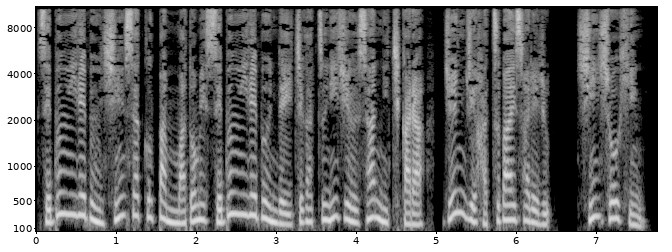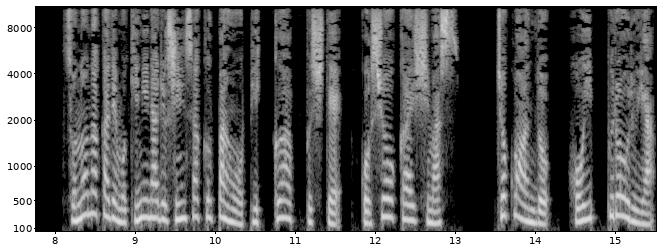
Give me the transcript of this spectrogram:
セブンイレブン新作パンまとめ。セブンイレブンで1月23日から順次発売される。新商品。その中でも気になる新作パンをピックアップしてご紹介します。チョコホイップロールや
